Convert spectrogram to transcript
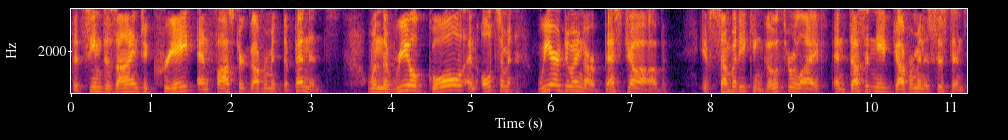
that seem designed to create and foster government dependence when the real goal and ultimate, we are doing our best job if somebody can go through life and doesn't need government assistance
